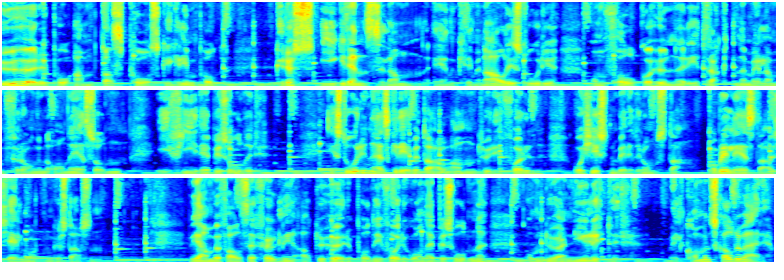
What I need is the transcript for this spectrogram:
Du hører på Amtas påskekrimpod, Grøss i grenseland, en kriminalhistorie om folk og hunder i traktene mellom Frogn og Nesodden, i fire episoder. Historien er skrevet av Ann Turi Ford og Kirsten Berit Romstad, og blir lest av Kjell Morten Gustavsen. Vi anbefaler selvfølgelig at du hører på de foregående episodene om du er ny lytter. Velkommen skal du være.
